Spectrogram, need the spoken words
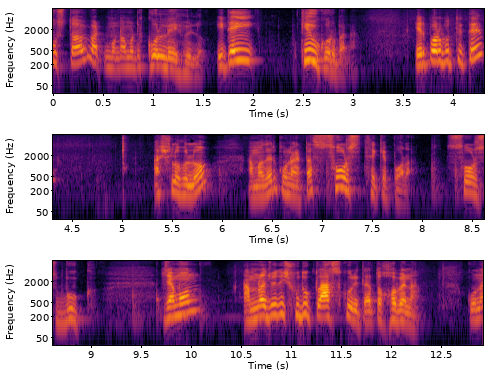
বুঝতে হবে বাট মোটামুটি করলেই হইল। এটাই কেউ করবে না। এর পরবর্তীতে আসলো হলো আমাদের কোনো একটা সোর্স থেকে পড়া সোর্স বুক যেমন আমরা যদি শুধু ক্লাস করি, তা তো হবে না। কোনো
